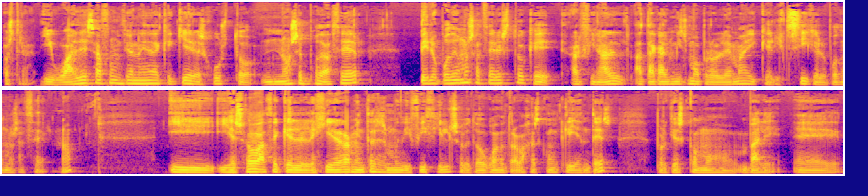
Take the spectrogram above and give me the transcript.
ostra, igual esa funcionalidad que quieres justo no se puede hacer, pero podemos hacer esto que al final ataca el mismo problema y que sí que lo podemos hacer, ¿no? Y, eso hace que el elegir herramientas es muy difícil, sobre todo cuando trabajas con clientes, porque es como, vale, eh,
